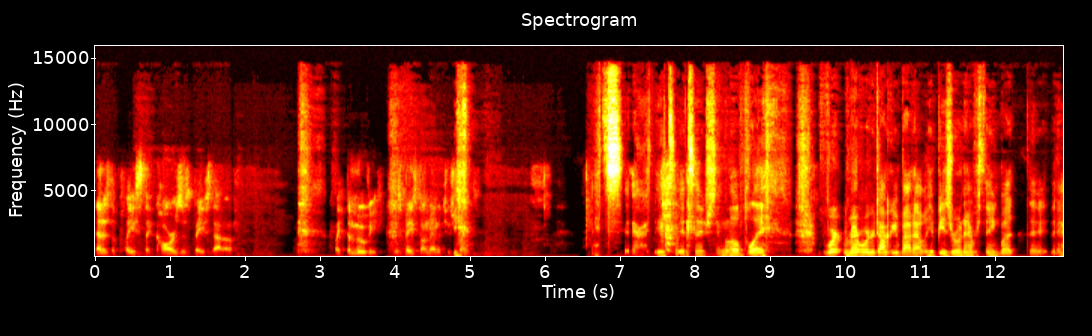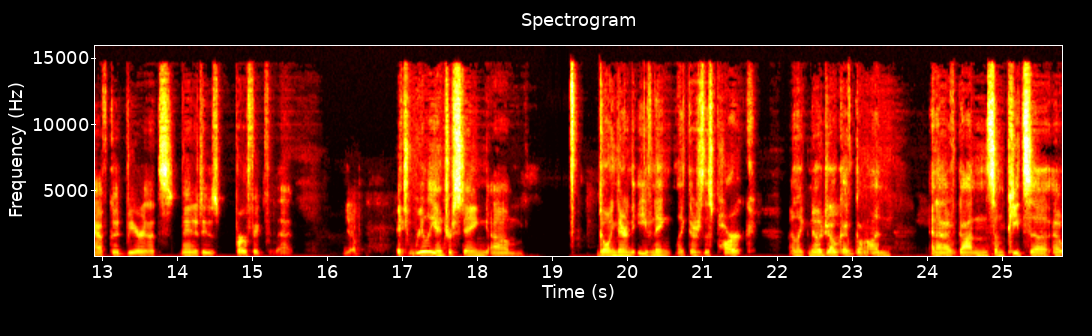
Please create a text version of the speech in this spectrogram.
That is the place that Cars is based out of. Like the movie is based on Manitou Yeah. Springs. It's it's it's an interesting little play. We're, remember we were talking about how hippies ruin everything, but they, they have good beer. That's Manitou's perfect for that. Yep. It's really interesting um, going there in the evening. Like there's this park, and like no joke, I've gone and I've gotten some pizza at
